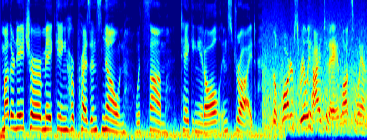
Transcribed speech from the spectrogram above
Mother Nature making her presence known, with some taking it all in stride. The water's really high today, lots of wind.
